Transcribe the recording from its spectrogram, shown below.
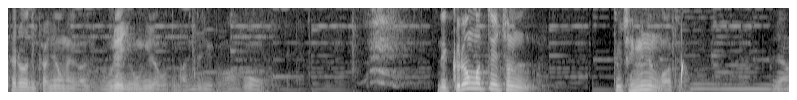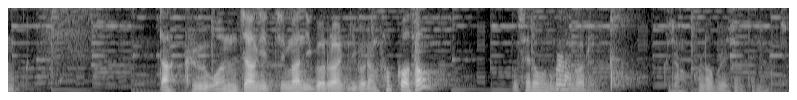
패러디 변형해가지고 우레용이라고 또 만들기도 하고 근데 그런 것들이 좀 되게 재밌는 것 같아요. 그냥 딱 그 원작 있지만 이거랑 이거랑 섞어서 또 새로운 뭔가를 그죠 콜라보레이션이 되는 거죠.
